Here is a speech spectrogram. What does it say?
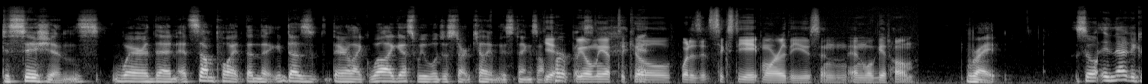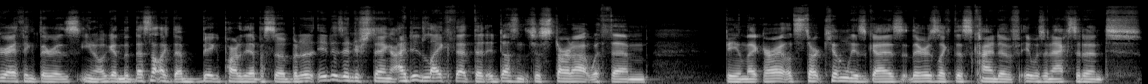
decisions where then at some point then it does they're like well i guess we will just start killing these things on yeah, purpose. we only have to kill and, what is it 68 more of these and and we'll get home. Right. So in that degree i think there is you know again that's not like the big part of the episode but it, it is interesting. I did like that that it doesn't just start out with them being like all right let's start killing these guys. There's like this kind of it was an accident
